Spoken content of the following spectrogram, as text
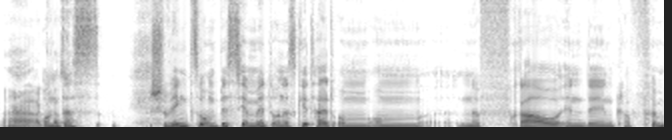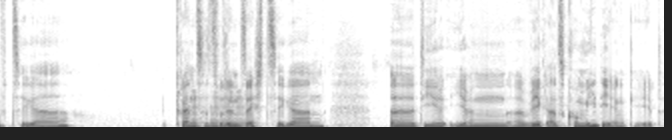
Ah, krass. Und das schwingt so ein bisschen mit und es geht halt um, um eine Frau in den, glaube 50er, Grenze zu den Mhm. 60ern, äh, die ihren äh, Weg als Comedian geht.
